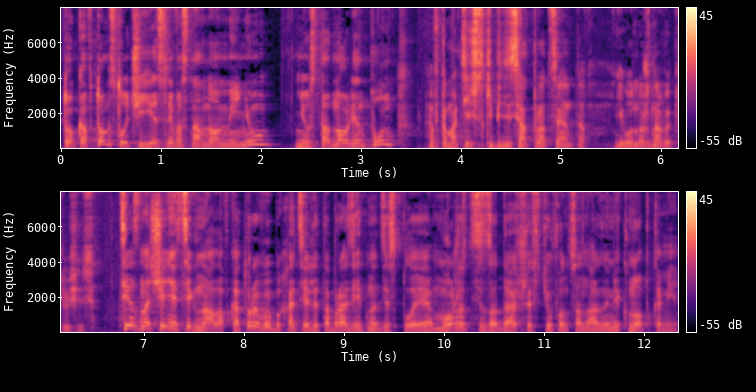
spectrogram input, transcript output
Только в том случае, если в основном меню не установлен пункт автоматически 50%. Его нужно выключить. Те значения сигналов, которые вы бы хотели отобразить на дисплее, можете задать шестью функциональными кнопками.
